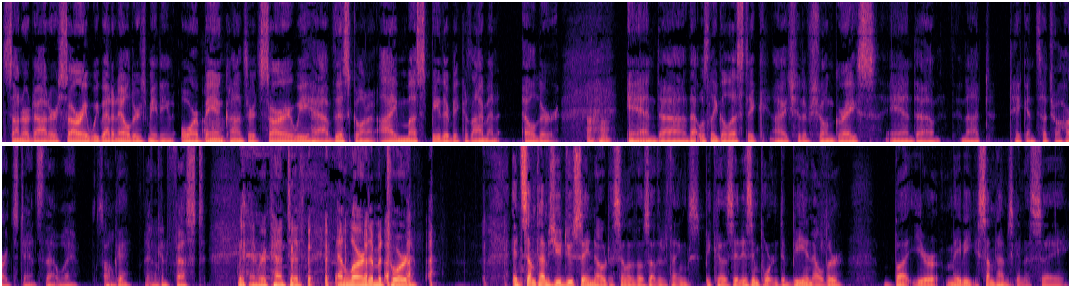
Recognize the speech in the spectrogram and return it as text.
son or daughter, sorry, we've got an elders meeting, or a band concert, sorry, we have this going on. I must be there because I'm an elder. And uh, that was legalistic. I should have shown grace and uh, not taken such a hard stance that way. So Okay. I confessed and repented and learned and matured. And sometimes you do say no to some of those other things because it is important to be an elder, but you're maybe sometimes going to say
